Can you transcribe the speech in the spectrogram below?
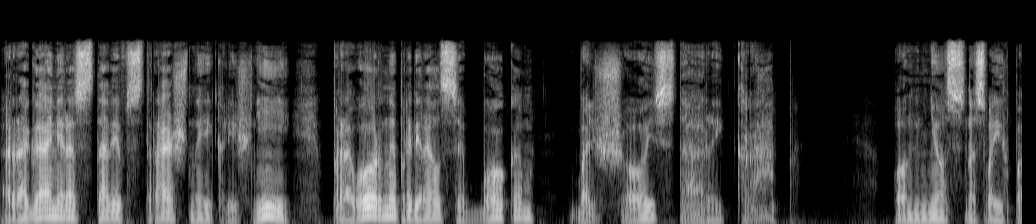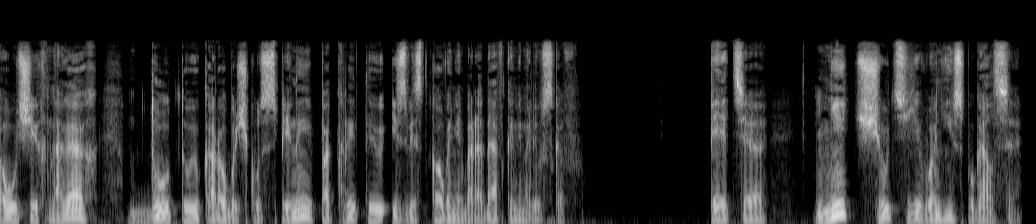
рогами расставив страшные клешни, проворно пробирался боком большой старый краб. Он нес на своих паучьих ногах дутую коробочку спины, покрытую известковыми бородавками моллюсков. Петя ничуть его не испугался.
